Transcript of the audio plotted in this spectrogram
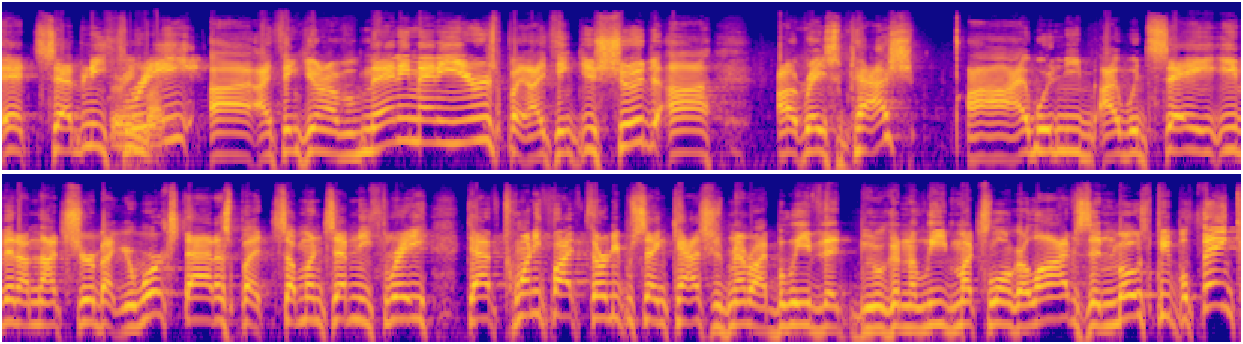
at 73, uh, I think you don't have many, many years, but I think you should uh, uh, raise some cash. Uh, I wouldn't. Even, I would say even I'm not sure about your work status, but someone 73 to have 25, 30 percent cash. Because remember, I believe that we're going to lead much longer lives than most people think.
